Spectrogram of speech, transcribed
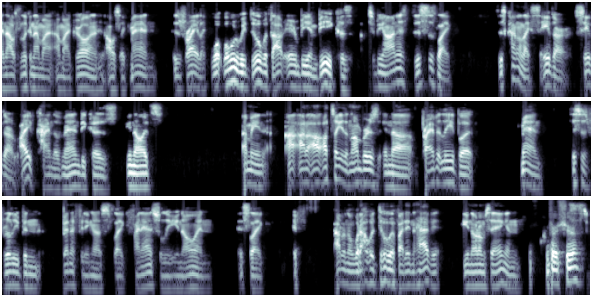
and I was looking at my at my girl, and I was like, man, is right. Like, what what would we do without Airbnb? Because to be honest, this is like this kind of like saved our saved our life, kind of man, because you know it's I mean, I, I, I'll tell you the numbers in uh, privately, but man, this has really been benefiting us like financially, you know. And it's like if I don't know what I would do if I didn't have it. You know what I'm saying? And for sure it's,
